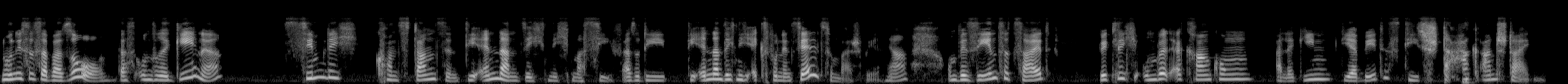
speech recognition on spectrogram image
Nun ist es aber so, dass unsere Gene ziemlich konstant sind. Die ändern sich nicht massiv. Also die, die ändern sich nicht exponentiell zum Beispiel. Ja? Und wir sehen zurzeit wirklich Umwelterkrankungen, Allergien, Diabetes, die stark ansteigen.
